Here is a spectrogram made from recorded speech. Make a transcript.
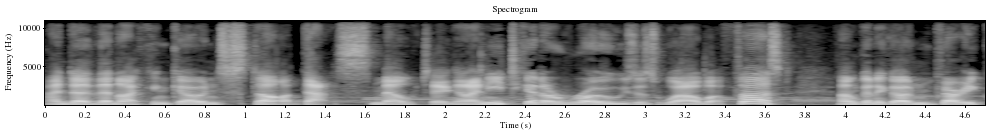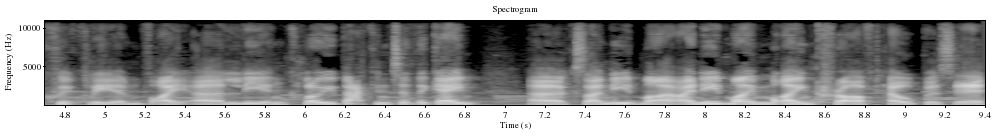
and uh, then I can go and start that smelting. And I need to get a rose as well. But first, I'm going to go and very quickly invite uh, Lee and Chloe back into the game because uh, I need my I need my Minecraft helpers here.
